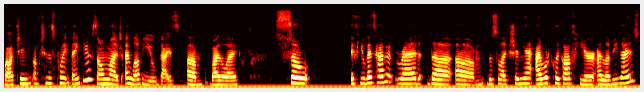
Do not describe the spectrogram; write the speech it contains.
watching up to this point, thank you so much. I love you guys. Um, by the way, so if you guys haven't read the um the selection yet, I would click off here. I love you guys.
